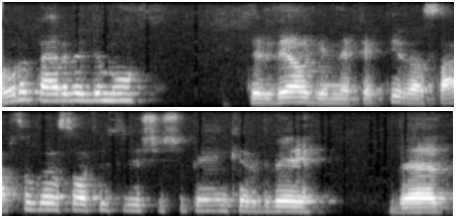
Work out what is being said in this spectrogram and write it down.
eurų pervedimų. Tai vėlgi neefektyvios apsaugos Office 365 erdvėjai, bet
